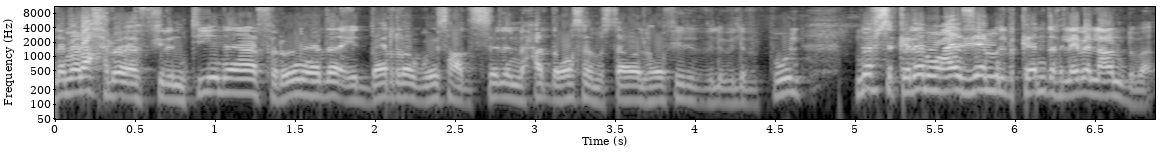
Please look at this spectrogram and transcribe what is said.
لما راح فيورنتينا في روما بدأ يتدرج ويصعد السلم لحد ما وصل المستوى اللي هو فيه في ليفربول نفس الكلام هو عايز يعمل الكلام ده في اللعيبة اللي عنده بقى.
